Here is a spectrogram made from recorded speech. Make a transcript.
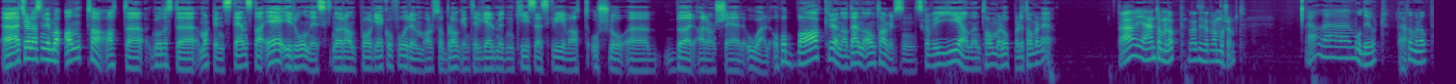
Eh, jeg tror nesten vi må anta at uh, godeste Martin Stenstad er ironisk når han på GK Forum, altså bloggen til Gelmyden Kise, skriver at Oslo uh, bør arrangere OL. Og på bakgrunn av den antakelsen, skal vi gi han en tommel opp eller tommel ned? Da gir jeg en tommel opp. Da syns jeg det var morsomt. Ja, det er modig gjort. Ja. Tommel opp.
